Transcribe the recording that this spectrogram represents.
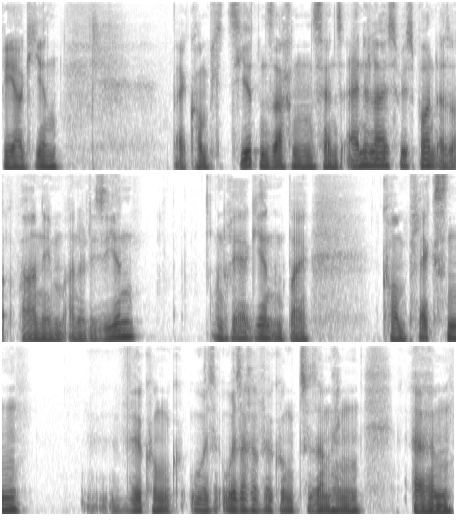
reagieren. Bei komplizierten Sachen sense, analyze, respond, also wahrnehmen, analysieren und reagieren. Und bei komplexen Wirkung, Ursache, Wirkung, Zusammenhängen ähm,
